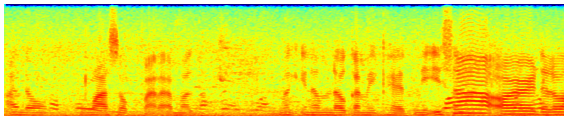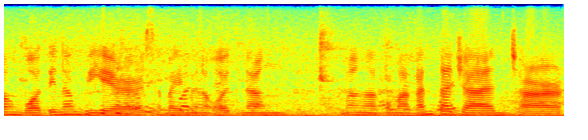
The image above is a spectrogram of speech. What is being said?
ano, pumasok para mag mag-inom daw kami kahit ni isa or dalawang bote ng beer sabay manood ng mga kumakanta dyan, char.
